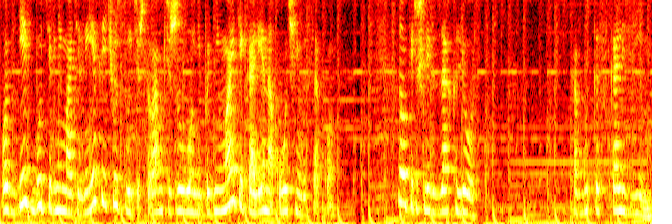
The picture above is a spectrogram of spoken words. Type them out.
Вот здесь будьте внимательны. Если чувствуете, что вам тяжело, не поднимайте колено очень высоко. Снова перешли в захлест. Как будто скользим.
